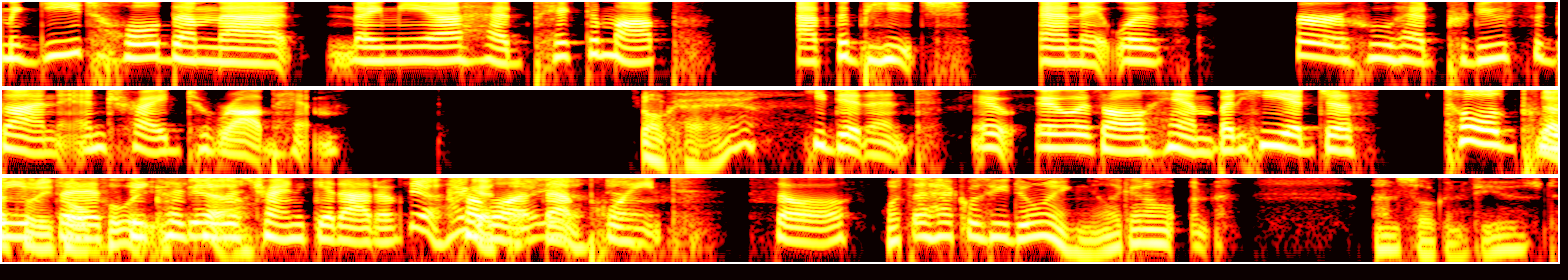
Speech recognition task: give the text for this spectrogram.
McGee told them that Naimia had picked him up at the beach, and it was her who had produced the gun and tried to rob him. Okay. He didn't. It it was all him, but he had just told police told this police, because yeah. he was trying to get out of Yeah, trouble that, at that yeah. point. So What the heck was he doing? Like I don't. I'm so confused.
